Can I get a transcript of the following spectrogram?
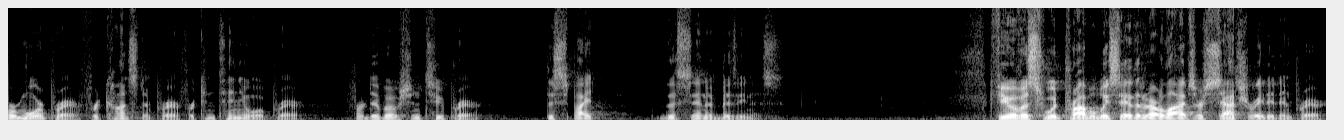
for more prayer, for constant prayer, for continual prayer, for devotion to prayer, despite the sin of busyness. Few of us would probably say that our lives are saturated in prayer.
